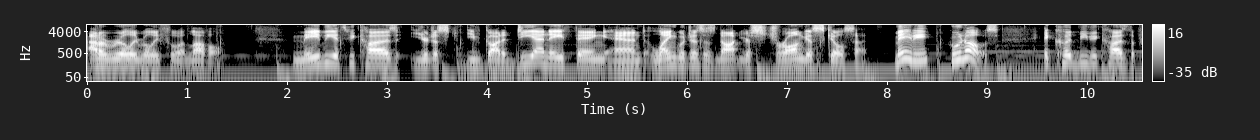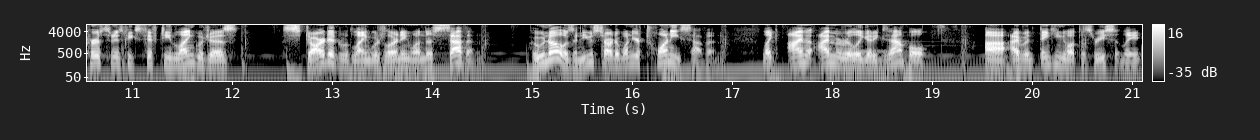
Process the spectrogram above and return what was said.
at a really, really fluent level. Maybe it's because you're just you've got a DNA thing and languages is not your strongest skill set. Maybe, who knows? It could be because the person who speaks 15 languages started with language learning when they're 7. Who knows? And you started when you're 27. Like I'm I'm a really good example. Uh, I've been thinking about this recently.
